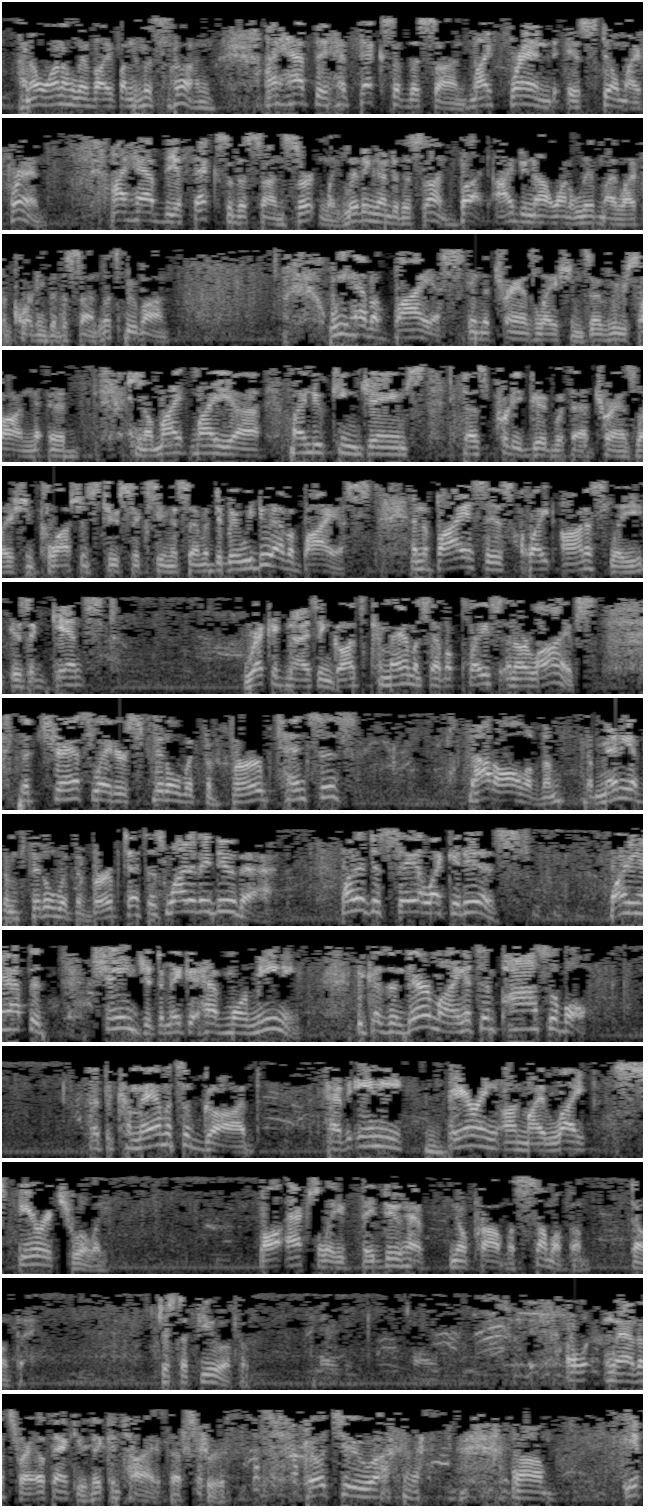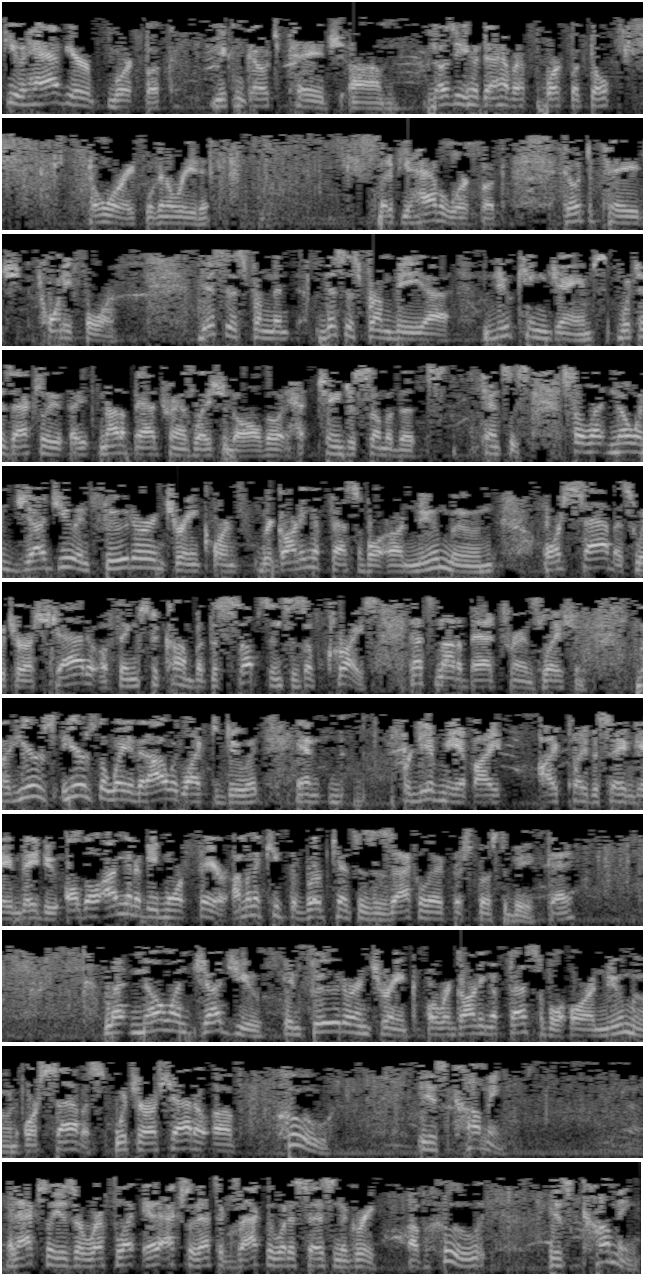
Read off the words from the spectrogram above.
I don't want to live life under the sun. I have the effects of the sun. My friend is still my friend. I have the effects of the sun, certainly, living under the sun, but I do not want to live my life according to the sun. Let's move on. We have a bias in the translations, as we saw. In, uh, you know, my my uh, my New King James does pretty good with that translation, Colossians two sixteen and seventeen. But we do have a bias, and the bias is quite honestly is against recognizing God's commandments have a place in our lives. The translators fiddle with the verb tenses. Not all of them, but many of them fiddle with the verb tenses. Why do they do that? Why not just say it like it is? Why do you have to change it to make it have more meaning? Because in their mind, it's impossible that the commandments of God have any bearing on my life spiritually. Well, actually, they do have no problem with some of them, don't they? Just a few of them. Oh, yeah, that's right. Oh, thank you. They can tithe. That's true. Go to, uh, um, if you have your workbook, you can go to page. Um, those of you who don't have a workbook, don't don't worry. We're going to read it. But if you have a workbook, go to page 24. This is from the this is from the uh, New King James, which is actually a, not a bad translation at all, although it ha- changes some of the tenses. So let no one judge you in food or in drink, or in, regarding a festival, or a new moon, or Sabbaths, which are a shadow of things to come, but the substance is of Christ. That's not a bad translation. But here's here's the way that I would like to do it, and forgive me if I I play the same game they do. Although I'm going to be more fair. I'm going to keep the verb tenses exactly like they're supposed to be. Okay. Let no one judge you in food or in drink, or regarding a festival, or a new moon, or Sabbath, which are a shadow of who is coming. It actually is a reflect. It actually, that's exactly what it says in the Greek of who is coming.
